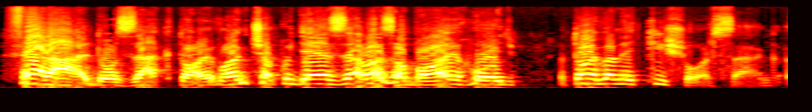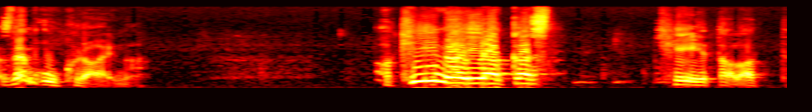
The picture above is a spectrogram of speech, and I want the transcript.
feláldozzák Tajvan csak ugye ezzel az a baj hogy a Tajvan egy kis ország, az nem Ukrajna. A kínaiak azt hét alatt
